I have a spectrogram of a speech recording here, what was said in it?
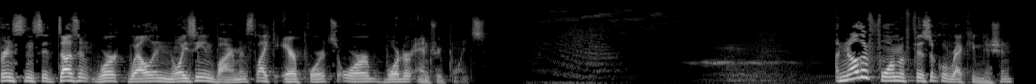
For instance, it doesn't work well in noisy environments like airports or border entry points. Another form of physical recognition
